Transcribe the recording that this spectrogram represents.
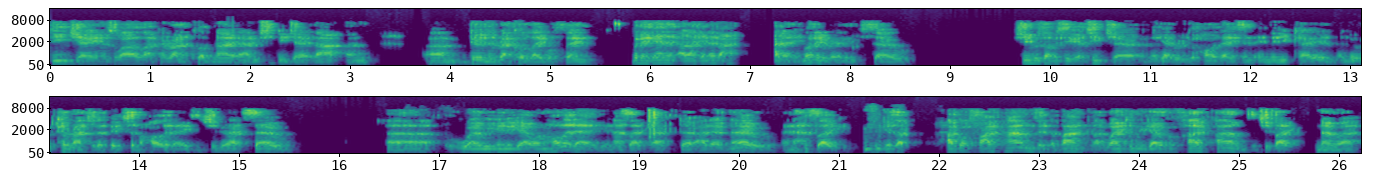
DJing as well. Like I ran a club night, I used to DJ at that, and um, doing the record label thing. But again, I, like I never had any money really, so she was obviously a teacher, and they get really good holidays in, in the UK, and, and it would come around to the big summer holidays, and she'd be like, "So, uh, where are we going to go on holiday?" And I was like, "I don't, I don't know," and I was like, "Because I've, I've got five pounds in the bank. Like, where can we go for five pounds?" And she's like, "Nowhere.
